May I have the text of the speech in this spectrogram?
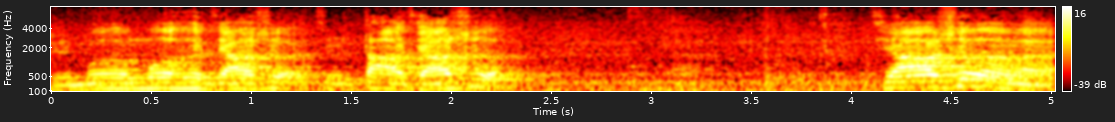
是摩摩诃迦舍，就是大迦舍。迦叶嘛，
